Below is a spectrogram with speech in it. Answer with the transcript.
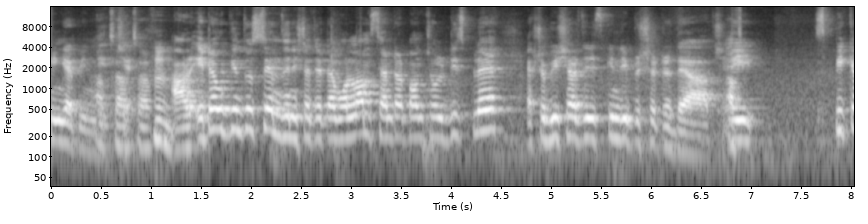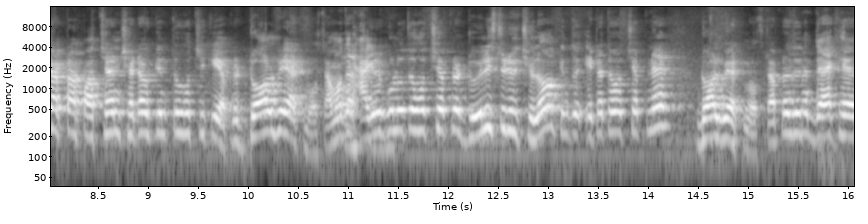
fingerprint আচ্ছা, দিচ্ছে। আচ্ছা, আর এটাও কিন্তু সেম জিনিসটা যেটা বললাম সেন্টার কনসোল ডিসপ্লে একশো বিশ হার্জের স্ক্রিন রিফ্রেশারের দেওয়া আছে। আচ্ছা। এই স্পিকারটা পাচ্ছেন সেটাও কিন্তু হচ্ছে কি আপনার ডলবি অ্যাটমোস আমাদের আগের গুলোতে হচ্ছে আপনার ডুয়েল স্টুডিও ছিল কিন্তু এটাতে হচ্ছে আপনার ডলবি অ্যাটমোস আপনি যদি দেখেন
